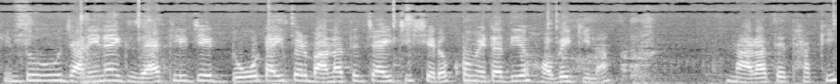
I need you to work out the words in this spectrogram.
কিন্তু জানি না এক্স্যাক্টলি যে ডো টাইপের বানাতে চাইছি, সেরকম এটা দিয়ে হবে কিনা। নাড়াতে থাকি।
